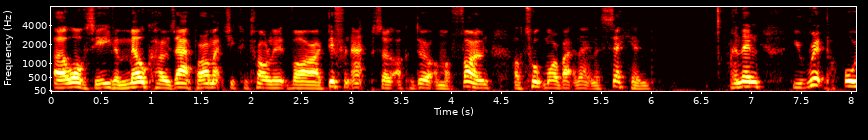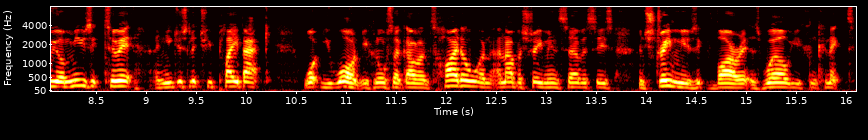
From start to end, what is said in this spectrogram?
uh, well, obviously, even Melco's app, or I'm actually controlling it via a different app so I can do it on my phone. I'll talk more about that in a second and then you rip all your music to it and you just literally play back what you want. You can also go on tidal and, and, other streaming services and stream music via it as well. You can connect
